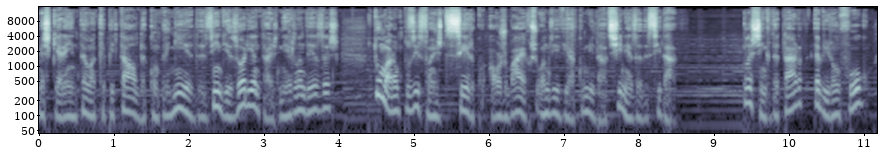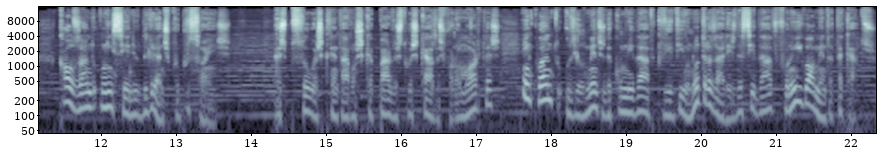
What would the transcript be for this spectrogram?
mas que era então a capital da Companhia das Índias Orientais Neerlandesas, tomaram posições de cerco aos bairros onde vivia a comunidade chinesa da cidade. Pelas 5 da tarde, abriram fogo, causando um incêndio de grandes proporções. As pessoas que tentavam escapar das suas casas foram mortas, enquanto os elementos da comunidade que viviam noutras áreas da cidade foram igualmente atacados.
